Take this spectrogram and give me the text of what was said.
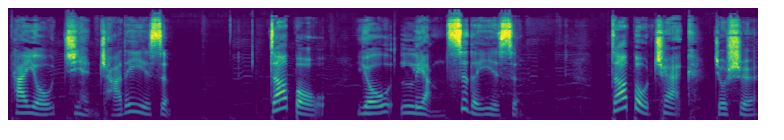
它有检查的意思 ，double 有两次的意思。double check 就是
